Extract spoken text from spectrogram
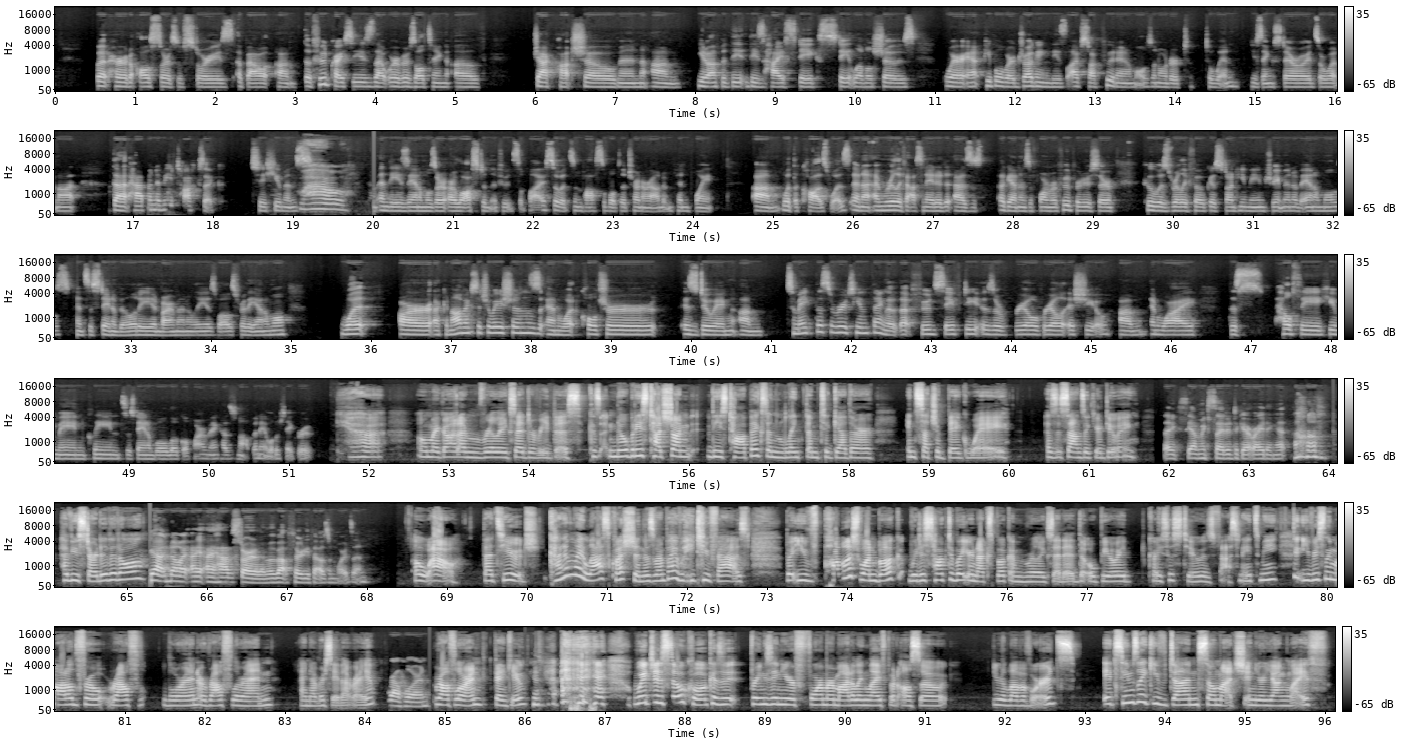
but heard all sorts of stories about um, the food crises that were resulting of jackpot showmen, um, you know, up at the, these high stakes state level shows where people were drugging these livestock food animals in order to, to win using steroids or whatnot that happen to be toxic to humans. Wow. And these animals are, are lost in the food supply. So it's impossible to turn around and pinpoint um, what the cause was. And I, I'm really fascinated as, again, as a former food producer who was really focused on humane treatment of animals and sustainability environmentally as well as for the animal. What are economic situations and what culture is doing um, to make this a routine thing that, that food safety is a real, real issue um, and why this healthy, humane, clean, sustainable local farming has not been able to take root. Yeah. Oh my God, I'm really excited to read this because nobody's touched on these topics and linked them together in such a big way as it sounds like you're doing. Thanks. Yeah, I'm excited to get writing it. have you started at all? Yeah, no, I, I have started. I'm about 30,000 words in. Oh, wow. That's huge. Kind of my last question. This went by way too fast. But you've published one book. We just talked about your next book. I'm really excited. The opioid crisis too is fascinates me. You recently modeled for Ralph Lauren or Ralph Lauren. I never say that right. Ralph Lauren. Ralph Lauren, thank you. Which is so cool because it brings in your former modeling life, but also your love of words. It seems like you've done so much in your young life.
